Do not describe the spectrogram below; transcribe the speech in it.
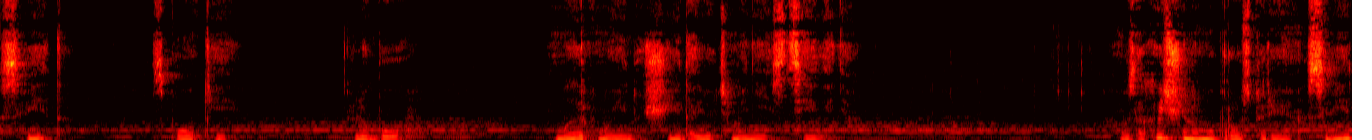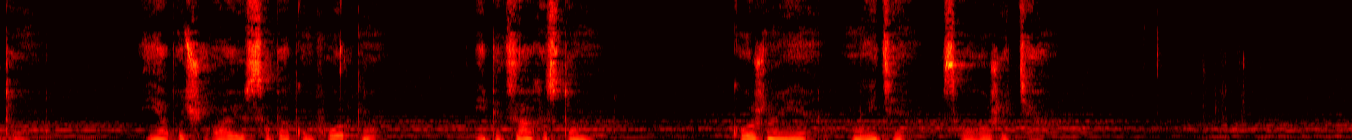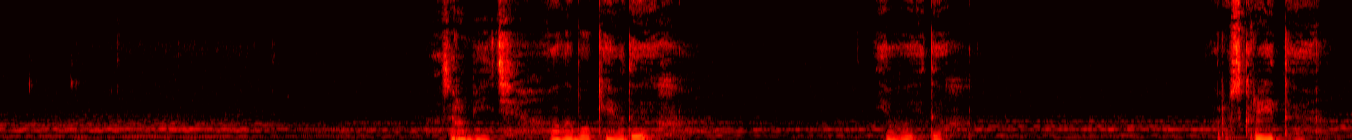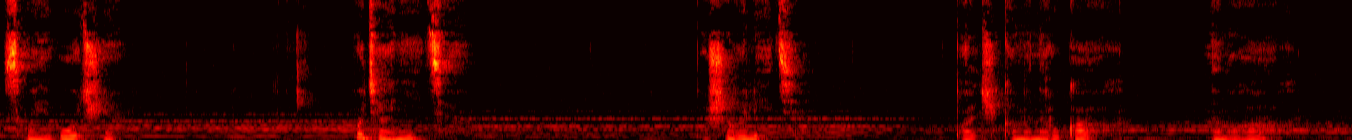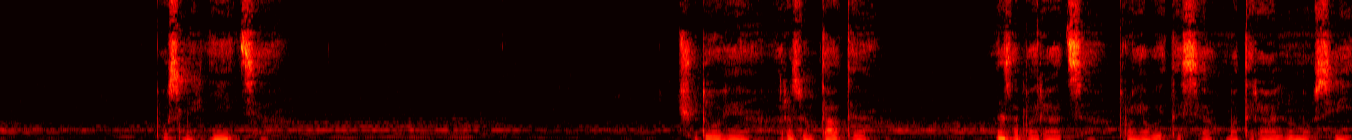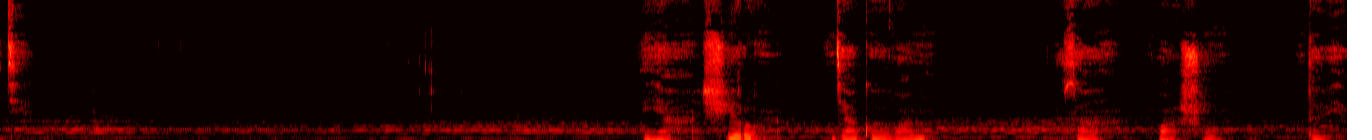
світ, спокій, любов, мир в моїй душі дають мені зцілення. В захищеному просторі світу я почуваю себе комфортно і під захистом кожної миті свого життя. Зробіть глибокий вдих і видих. Розкрийте свої очі, потягніться, пошевеліть пальчиками на руках, на ногах, посміхніться. Чудові результати не забаряться проявитися в матеріальному світі. Я щиро дякую вам за вашу довіру.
